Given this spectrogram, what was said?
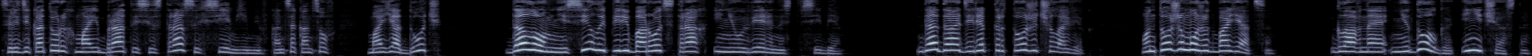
среди которых мои брат и сестра с их семьями, в конце концов, моя дочь, дало мне силы перебороть страх и неуверенность в себе. Да-да, директор тоже человек. Он тоже может бояться. Главное, недолго и нечасто.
